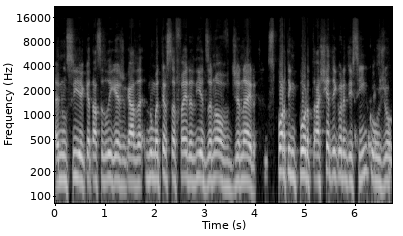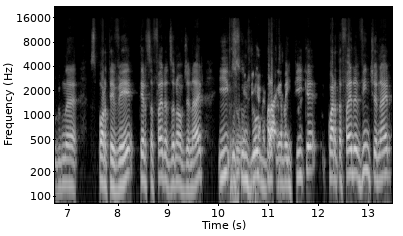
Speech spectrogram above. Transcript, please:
anuncia que a Taça de Liga é jogada numa terça-feira, dia 19 de janeiro, Sporting Porto às 7h45, com o jogo na Sport TV, terça-feira, 19 de janeiro, e o segundo jogo, Braga-Benfica, quarta-feira, 20 de janeiro,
